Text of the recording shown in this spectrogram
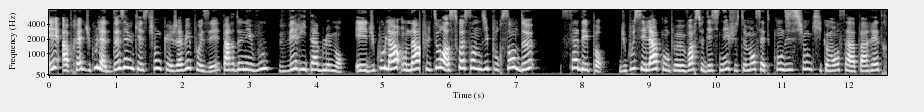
Et après, du coup, la deuxième question que j'avais posée, pardonnez-vous véritablement Et du coup, là, on a plutôt un 70% de ça dépend. Du coup, c'est là qu'on peut voir se dessiner justement cette condition qui commence à apparaître.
